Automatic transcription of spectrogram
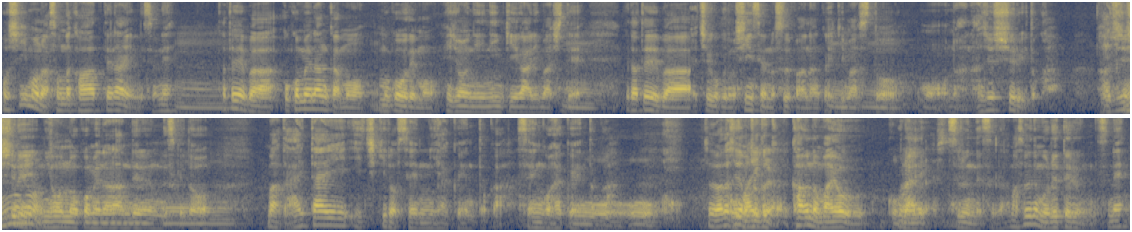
欲しいものはそんな変わってないんですよね、例えばお米なんかも向こうでも非常に人気がありまして、例えば中国でも深センのスーパーなんか行きますと、もう70種類とか80種類日本のお米並んでるんですけど、まあ大体1キロ1200円とか1500円とか。おちょっと私でもちょっ5倍ぐらい。と買うの迷うぐらい5倍ぐらいでするんですが、まあ、それでも売れてるんですね。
